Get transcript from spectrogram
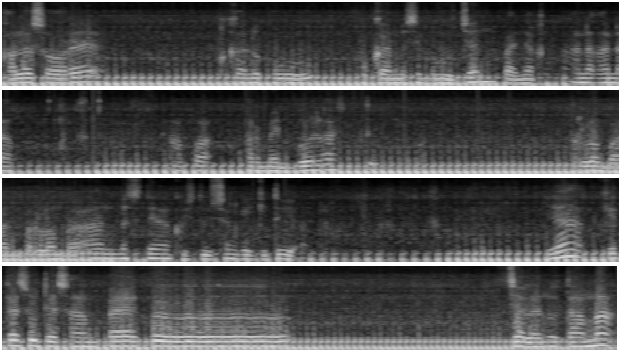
kalau sore kalau bu, bukan musim hujan banyak anak-anak apa bermain bola itu perlombaan-perlombaan mestinya Agustusan kayak gitu ya. Ya kita sudah sampai ke jalan utama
